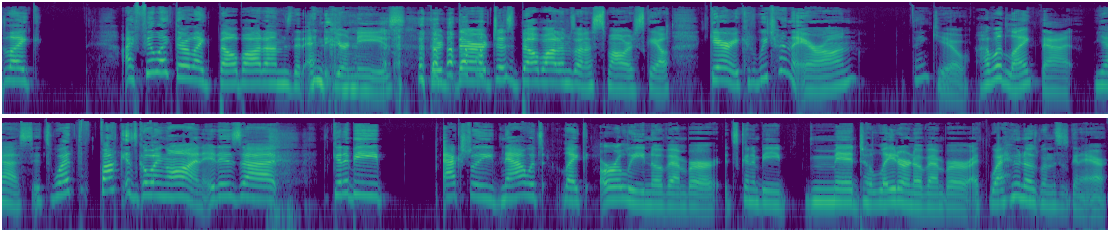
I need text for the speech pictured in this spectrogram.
like. I feel like they're like bell bottoms that end at your knees. they're they're just bell bottoms on a smaller scale. Gary, could we turn the air on? Thank you. I would like that. Yes, it's what the fuck is going on. It is uh going to be actually now it's like early November. It's going to be mid to later November. I, well, who knows when this is going to air?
